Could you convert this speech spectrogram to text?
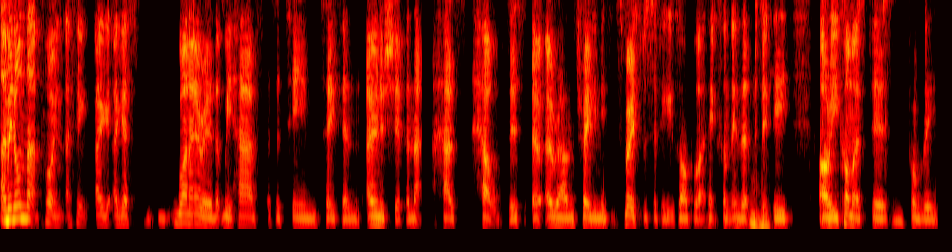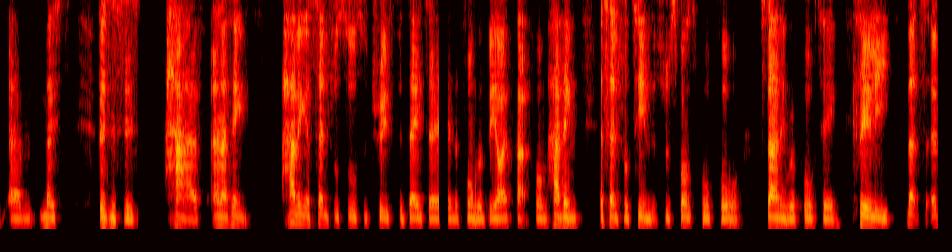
I mean, on that point, I think I, I, guess one area that we have as a team taken ownership and that has helped is around the trading meetings. It's a very specific example. I think something that mm-hmm. particularly our e-commerce peers and probably um, most businesses have, and I think having a central source of truth for data in the form of BI platform, having a central team that's responsible for standing reporting, clearly that's a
